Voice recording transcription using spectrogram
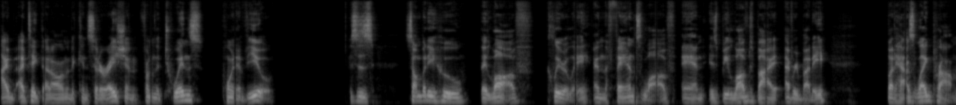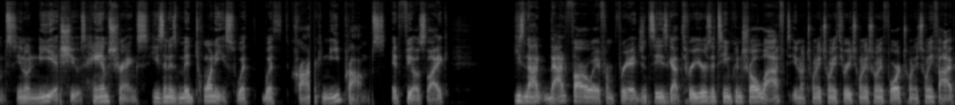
I, I take that all into consideration from the Twins' point of view. This is somebody who they love clearly, and the fans love, and is beloved by everybody but has leg problems, you know, knee issues, hamstrings. He's in his mid 20s with with chronic knee problems. It feels like he's not that far away from free agency. He's got 3 years of team control left, you know, 2023, 2024, 2025.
